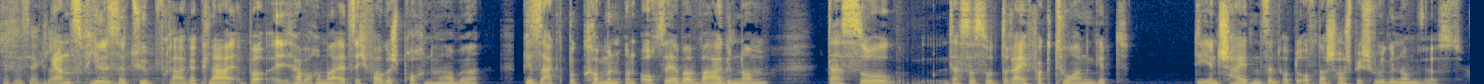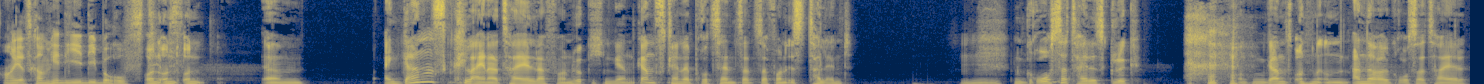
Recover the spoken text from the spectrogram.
Das ist ja klar. Ganz viel ist eine Typfrage, klar. Ich habe auch immer, als ich vorgesprochen habe, gesagt bekommen und auch selber wahrgenommen, dass so, dass es so drei Faktoren gibt, die entscheidend sind, ob du auf einer Schauspielschule genommen wirst. oh, jetzt kommen hier die, die Berufstipps. Und, und, und ähm, ein ganz kleiner Teil davon, wirklich ein ganz- kleiner Prozentsatz davon ist Talent. Mhm. Ein großer Teil ist Glück und ein ganz und ein, ein anderer großer Teil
